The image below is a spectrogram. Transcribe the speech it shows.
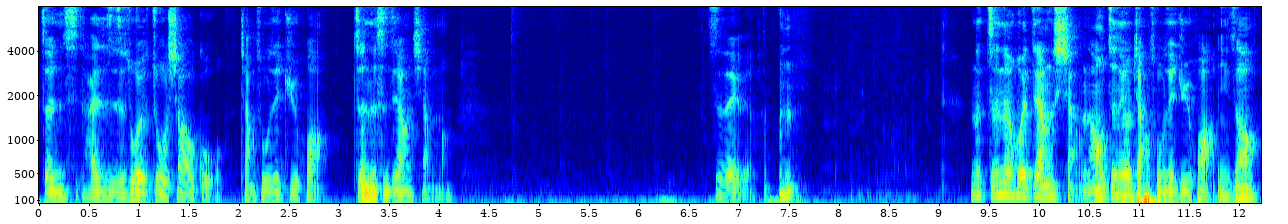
真实，还是只是做做效果，讲出这句话，真的是这样想吗？之类的。那真的会这样想，然后真的又讲出这句话，你知道，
